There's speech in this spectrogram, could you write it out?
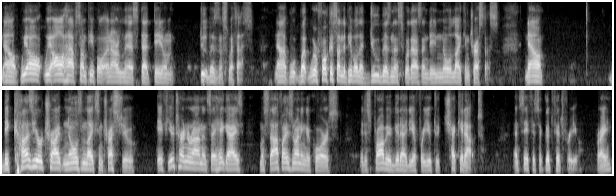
Now we all we all have some people on our list that they don't do business with us. Now but we're focused on the people that do business with us and they know like and trust us. Now because your tribe knows and likes and trusts you, if you turn around and say, hey guys, Mostafa is running a course, it is probably a good idea for you to check it out and see if it's a good fit for you, right?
